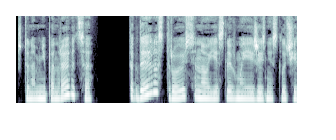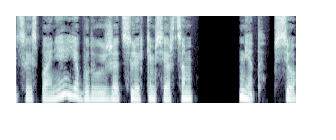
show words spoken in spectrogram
Что нам не понравится? Тогда я расстроюсь, но если в моей жизни случится Испания, я буду уезжать с легким сердцем. Нет, все.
